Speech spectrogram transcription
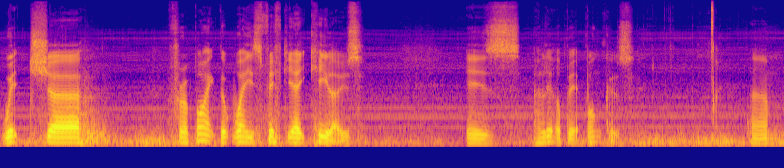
which uh, for a bike that weighs 58 kilos is a little bit bonkers. Um,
